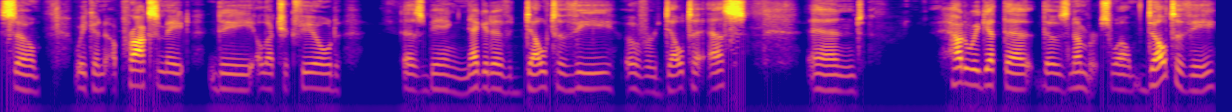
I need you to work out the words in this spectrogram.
so we can approximate the electric field as being negative delta V over delta S, and how do we get the, those numbers? Well, delta V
